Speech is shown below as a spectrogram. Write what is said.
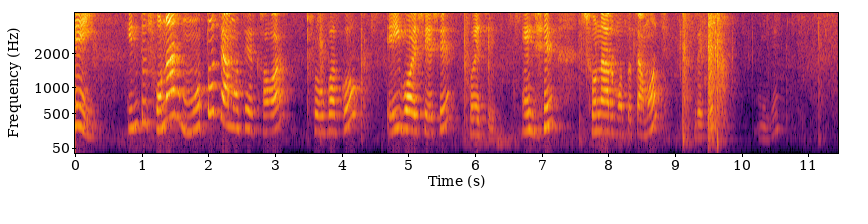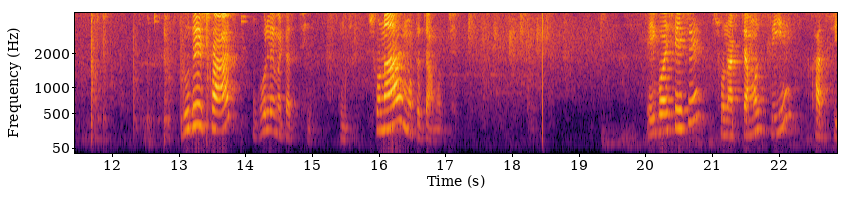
নেই। কিন্তু সোনার মতো চামচের খাওয়ার সৌভাগ্য এই বয়সে এসে হয়েছে। এই যে সোনার মতো চামচ, দেখুন, এই যে। দুধের স্বাদ ঘোলে মেটাচ্ছি। এই যে, সোনার মতো চামচ। এই বয়সে এসে সোনার চামচ দিয়ে খাচ্ছি।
